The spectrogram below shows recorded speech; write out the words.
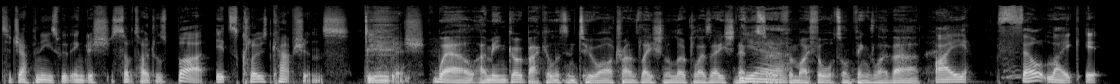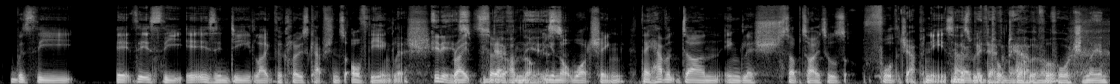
to Japanese with English subtitles, but it's closed captions, the English. Well, I mean, go back and listen to our translation and localization episode Yeah. for my thoughts on things like that. I felt like it was the it is the it is indeed like the closed captions of the English. It is, right. So I'm not is. you're not watching. They haven't done English subtitles for the Japanese as they we've talked about before. unfortunately. And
